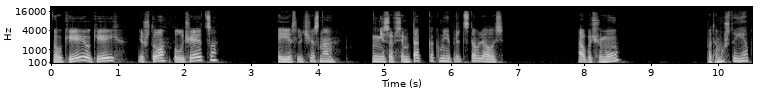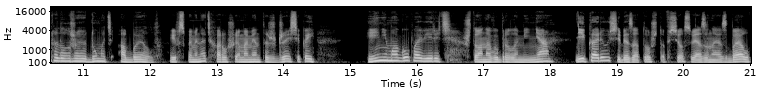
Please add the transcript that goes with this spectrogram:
Окей, окей. И что, получается? Если честно, не совсем так, как мне представлялось. А почему? Потому что я продолжаю думать о Белл и вспоминать хорошие моменты с Джессикой, и не могу поверить, что она выбрала меня, и корю себя за то, что все связанное с Белл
